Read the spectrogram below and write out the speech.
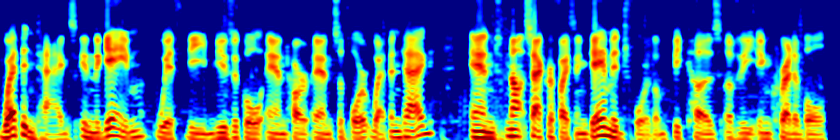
weapon tags in the game with the musical and heart and support weapon tag and not sacrificing damage for them because of the incredible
